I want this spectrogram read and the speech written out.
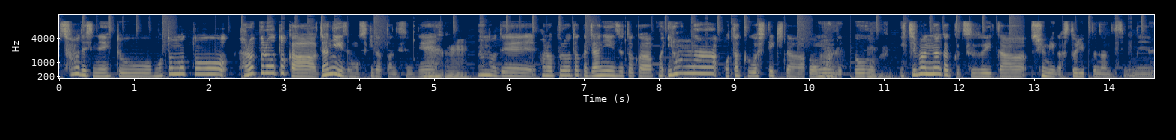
そうですね。えっと、もともとハロプロとかジャニーズも好きだったんですよね。うんうん、なので、ハロプロとかジャニーズとか、まあ、いろんなオタクをしてきたと思うんですけど、はいうん、一番長く続いた趣味がストリップなんですよね。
